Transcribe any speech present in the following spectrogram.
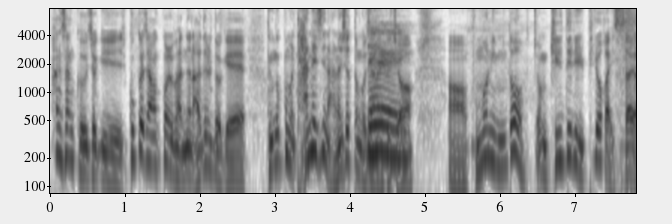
항상 그 저기 국가장학금을 받는 아들 덕에 등록금을 다 내진 않으셨던 거잖아요. 네. 그죠? 어, 부모님도 좀 길들일 필요가 있어요.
